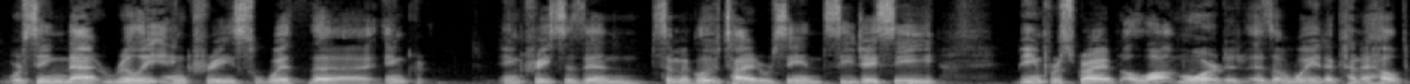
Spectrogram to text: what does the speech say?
we're seeing that really increase with the inc- increases in semaglutide. We're seeing CJC being prescribed a lot more to, as a way to kind of help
